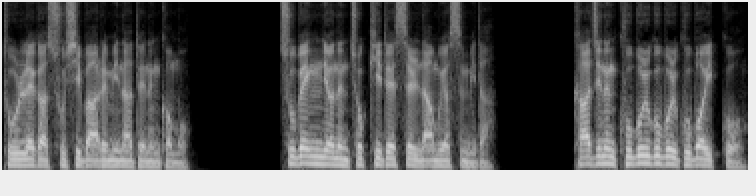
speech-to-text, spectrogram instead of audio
둘레가 수십 아름이나 되는 거목. 수백 년은 좋게 됐을 나무였습니다. 가지는 구불구불 굽어 있고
